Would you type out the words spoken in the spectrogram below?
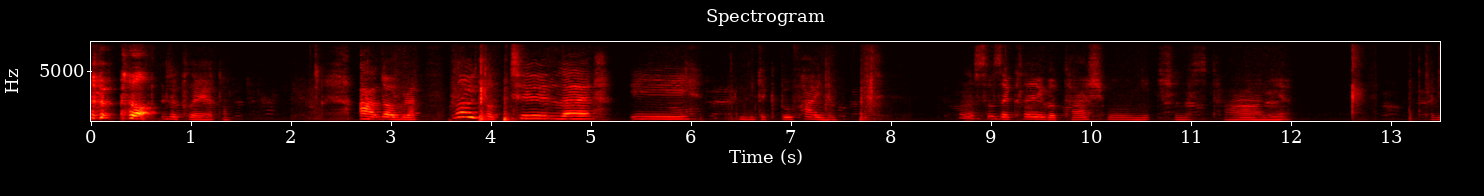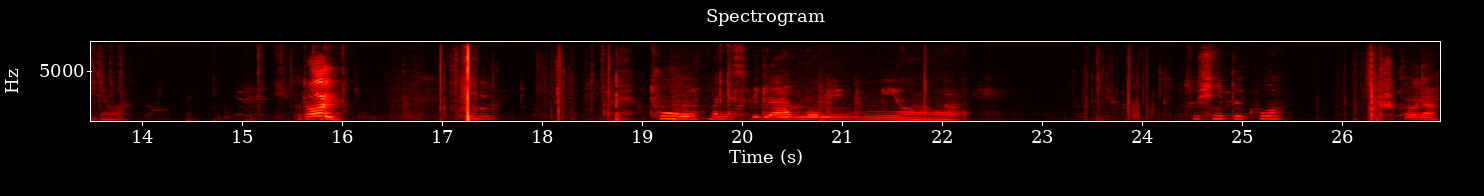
Zakleję to. A, dobra. No i to tyle. I tak był fajny. No co zakleję go taśmą, nic się nie stanie. Tak działa. Tu będę sobie grała w momio. Coś nie pykło? Szkoda,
